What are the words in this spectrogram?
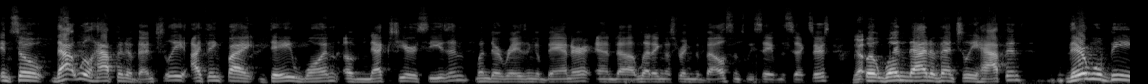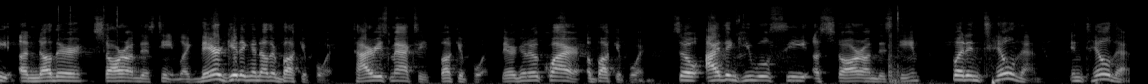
And so that will happen eventually. I think by day one of next year's season, when they're raising a banner and uh, letting us ring the bell since we saved the Sixers. Yep. But when that eventually happens, there will be another star on this team. Like they're getting another bucket boy. Tyrese Maxey, bucket boy. They're going to acquire a bucket boy. So I think you will see a star on this team. But until then, until then,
